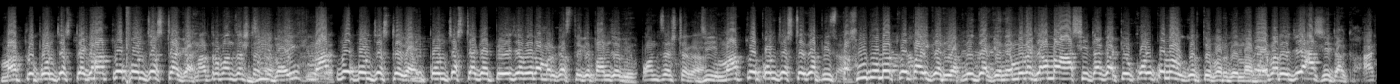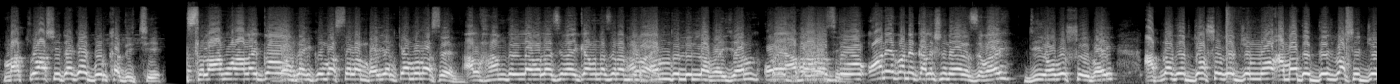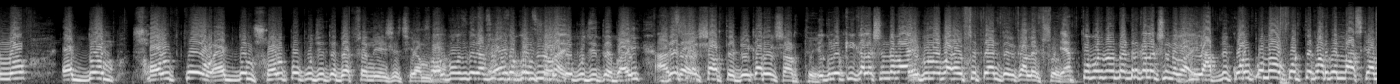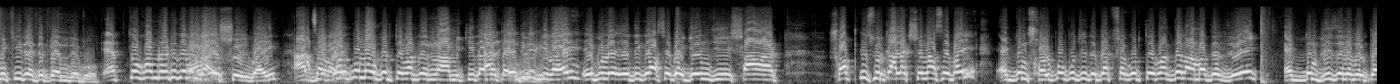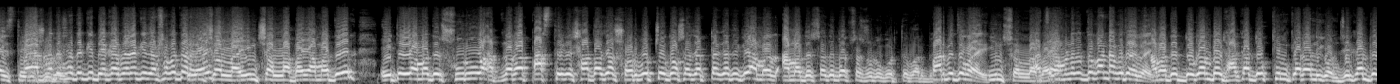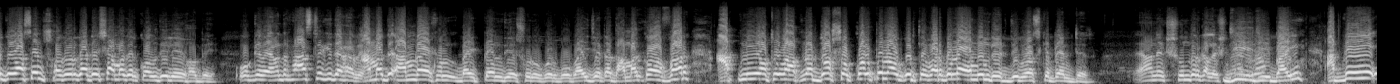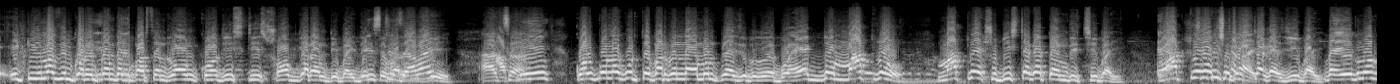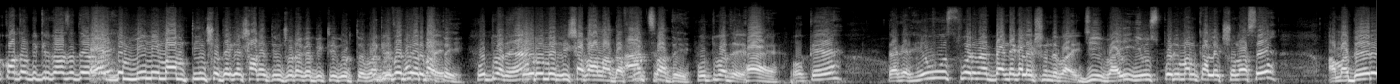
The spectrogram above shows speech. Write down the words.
মাত্র পঞ্চাশ টাকা। মাত্র পঞ্চাশ টাকা। মাত্র 50 জি টাকা? ভাই মাত্র পঞ্চাশ টাকা। পঞ্চাশ টাকায় পেয়ে যাবেন আমার কাছ থেকে পাঞ্জাবি। পঞ্চাশ টাকা। জি মাত্র পঞ্চাশ টাকা পিস শুধুমাত্র পাইকারি আপনি দেখেন এমন জামা আশি টাকা কেউ কল্পনাও করতে পারবে না এবারে যে আশি টাকা মাত্র আশি টাকায় বোরখা দিচ্ছি। আসসালামু আলাইকুম। ওয়ালাইকুম আসসালাম ভাইজান কেমন আছেন? আলহামদুলিল্লাহ ভালো আছি ভাই কেমন আছেন আপনি ভাই? আলহামদুলিল্লাহ ভাইজান। তো অনেক অনেক কালেকশন হয়ে গেছে ভাই। জি অবশ্যই ভাই। আপনাদের দর্শকের জন্য আমাদের দেশবাসীর জন্য একদম স্বল্প একদম স্বল্প পুঁজিতে ব্যবসা নিয়ে এসেছি আমরা। স্বল্প পুঁজিতে ব্যবসা একদম স্বল্প পুঁজিতে ভাই আচ্ছা। দেশের স্বার্থে বেকারের স্বার্থে। এগুলো কি কালেকশনটা ভাই? এগুলো ভাই হচ্ছে প্যান্টের কালেকশন এত পরিমাণ প্যান্টের কালেকশন ভাই? আপনি কল্পনাও করতে পারবেন না আজকে আমি কি রেটে প্যান্ট দেবো। এত কম রেটে দেবেন ভাই? অবশ্যই ভাই। আচ্ছা আচ্ছা কল্পনাও করতে পারবেন না আমি কি দামে প্যান্ট কি ভাই? এগুলো এদিকে আছে ভাই গেঞ্জি শার্ট সবকিছুর কালেকশন আছে ভাই। একদম স্বল্প পুঁজিতে ব্যবসা করতে পারবেন। আমাদের রেট একদম রিজনেবল প্রাইস থেকে আপনাদের সাথে কি বেকার বেকার কি ব্যবসা করতে হবে ইনশাল্লাহ ইনশাল্লাহ ভাই আমাদের এটাই আমাদের শুরু। আপনারা পাঁচ থেকে সাত হাজার সর্বোচ্চ দশ হাজার টাকা থেকে আমাদের সাথে ব্যবসা শুরু করতে পারবেন। পারবে তো ভাই? ইনশাল্লাহ আচ্ছা ভাই। আপনাদের দোকানটা কোথায় ভাই? আমাদের দোকান ভাই ঢাকা দক্ষিণ কেরানীগঞ্জ। যেখান থেকে আসেন সদরঘাট এসে আমাদের কল দিলেই হবে। ওকে ভাই আমাদের ফার্স্টে কি দেখাবে? আমাদের আমরা এখন ভাই পেন দিয়ে শুরু করব। ভাই যেটা ধামাকা অফার আপনি অথবা আপনার দর্শক কল্পনাও করতে পারবে না এমন রেট দিব আজকে প্যান্টের। অনেক সুন্দর কালেকশন জি জি ভাই। আপনি একটু ইমাজিন করেন প্যান্টের পার্সেন্ট রং কজ স্টিচ সব গ্যারান্টি ভাই দেখতে পারেন। ভাই? আচ্ছা। আপনি কল্পনা করতে পারবেন না এমন প্রাইস একদম মাত্র মাত্র একশো বিশ টাকায় প্যান দিচ্ছি ভাই। মাত্র 120 টাকায়? টাকায় জি ভাই। ভাই এগুলো কত বিক্রি করা যেতে একদম মিনিমাম তিনশো থেকে সাড়ে তিনশো টাকা বিক্রি করতে? ফুটপাতে। ফুটপাতে, হ্যাঁ? শোরুমের হিসাব আলাদা আচ্ছা, ফুটপাতে। ফুটপাতে। হ্যাঁ। ওকে। দেখেন হিউজ পরিমাণ ব্যান্ডের কালেকশন ভাই। জি ভাই ইউজ পরিমাণ কালেকশন আছে। আমাদের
